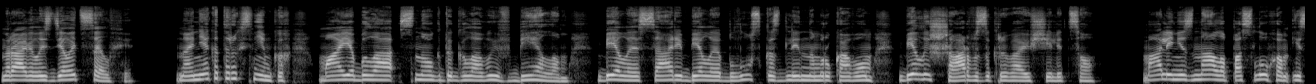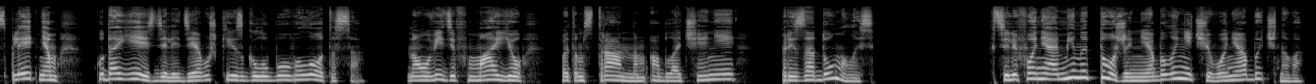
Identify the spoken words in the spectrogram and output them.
нравилось делать селфи. На некоторых снимках Майя была с ног до головы в белом. Белая сари, белая блузка с длинным рукавом, белый шарф, закрывающий лицо. Мали не знала по слухам и сплетням, куда ездили девушки из голубого лотоса. Но, увидев Майю в этом странном облачении, призадумалась. В телефоне Амины тоже не было ничего необычного.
